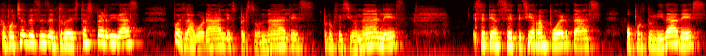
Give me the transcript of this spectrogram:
Que muchas veces dentro de estas pérdidas, pues laborales, personales, profesionales, se te, se te cierran puertas, oportunidades,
